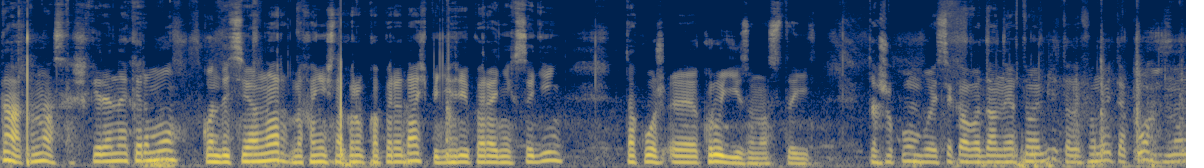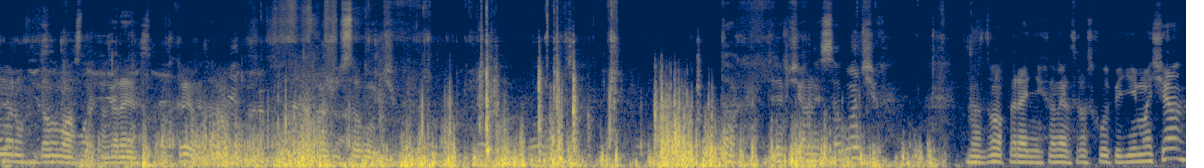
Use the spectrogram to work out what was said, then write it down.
Так, у нас шкіряне кермо, кондиціонер, механічна коробка передач, підігрів передніх сидінь. Також е, круїз у нас стоїть. Так що кому буде цікаво даний автомобіль, телефонуйте по номеру до власника. Відкрили, зараз покажу салончик. Так, тряпчаний салончик. У нас два передніх електросхлопідіймача,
